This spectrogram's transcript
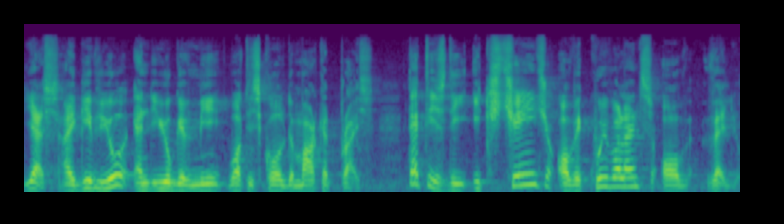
yes, I give you, and you give me what is called the market price. That is the exchange of equivalence of value.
